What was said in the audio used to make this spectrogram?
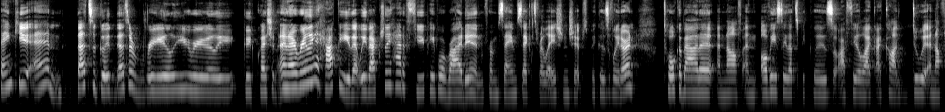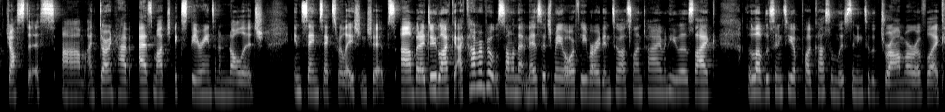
Thank you, Anne. That's a good, that's a really, really good question. And I'm really happy that we've actually had a few people write in from same sex relationships because we don't talk about it enough. And obviously, that's because I feel like I can't do it enough justice. Um, I don't have as much experience and knowledge in same sex relationships. Um, but I do like it. I can't remember if it was someone that messaged me or if he wrote into us one time and he was like, I love listening to your podcast and listening to the drama of like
